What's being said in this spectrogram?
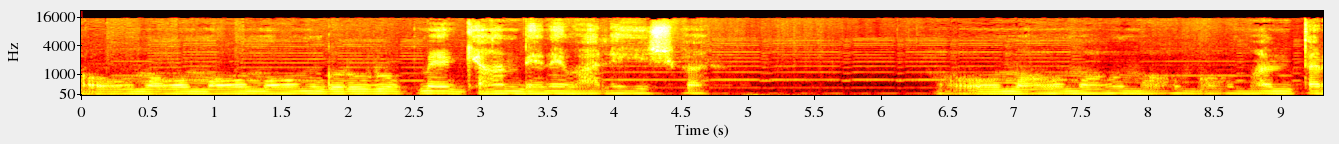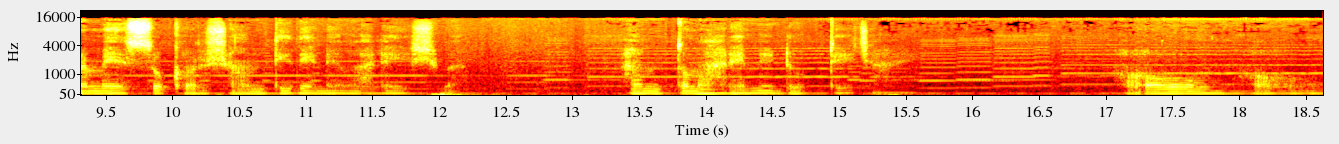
ओम ओम ओम ओम गुरु रूप में ज्ञान देने वाले ईश्वर ओम ओम ओम ओम ओम अंतर में सुख और शांति देने वाले ईश्वर हम तुम्हारे में डूबते जाए ओम ओम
